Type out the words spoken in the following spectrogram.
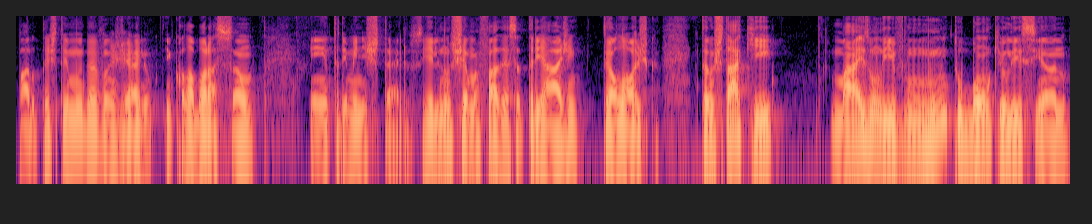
para o testemunho do evangelho e colaboração entre ministérios. E ele nos chama a fazer essa triagem teológica. Então está aqui mais um livro muito bom que eu li esse ano,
